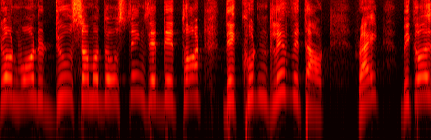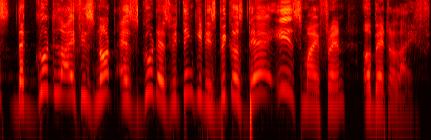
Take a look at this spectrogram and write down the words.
don't want to do some of those things that they thought they couldn't live without, right? Because the good life is not as good as we think it is, because there is, my friend, a better life.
